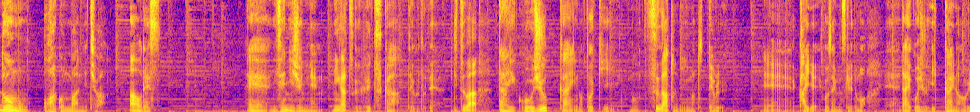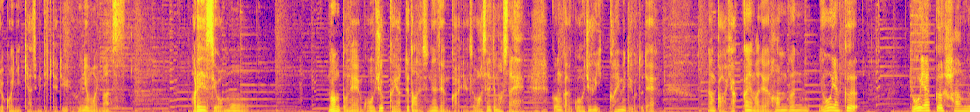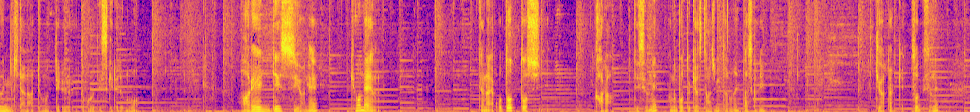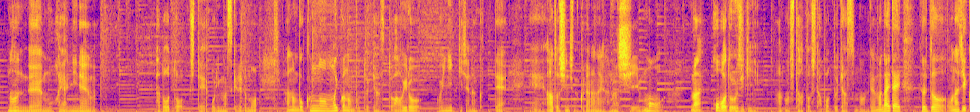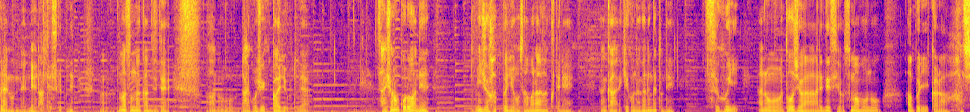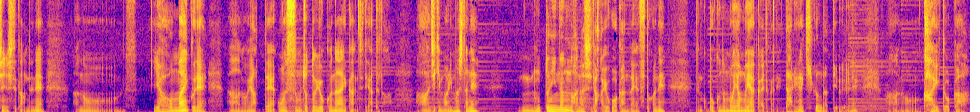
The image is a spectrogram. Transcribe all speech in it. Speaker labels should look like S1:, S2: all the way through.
S1: どうも、おはこんばんにちは。青です。えー、2022年2月2日ということで、実は第50回の時のすぐ後に今撮っている、えー、回でございますけれども、えー第51回の青色恋日記始めていきたいというふうに思います。あれですよ、もう、なんとね、50回やってたんですね、前回で。それ忘れてましたね。今回51回目ということで、なんか100回まで半分、ようやく、ようやく半分に来たなって思ってるところですけれども、あれですよね。去年、じゃない、一昨年からですよね。このポッドキャスト始めたのね。確かね。違ったっけ？そうですよね。なんで、もう早2年経とうとしておりますけれども、あの、僕のもう一個のポッドキャスト、青色恋日記じゃなくて、えーアート真嗣のくだらない話も、まあ、ほぼ同時期にあのスタートしたポッドキャストなので、まあ、大体それと同じくらいの年齢なんですけどね。うん、まあ、そんな感じで、あの、第51回ということで、最初の頃はね、28分に収まらなくてね、なんか結構長々とね、すごい、あの、当時はあれですよ、スマホのアプリから発信してたんでね、あの、イヤホンマイクで、あの、やって、音質もちょっと良くない感じでやってた時期もありましたね。本当に何の話だかよくわかんないやつとかね、なんか僕のモヤモヤ会とかね、誰が聞くんだっていうね、あの、会とか、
